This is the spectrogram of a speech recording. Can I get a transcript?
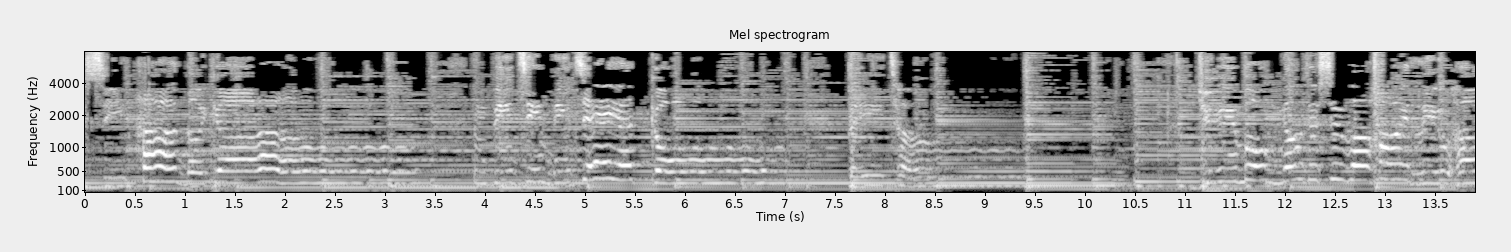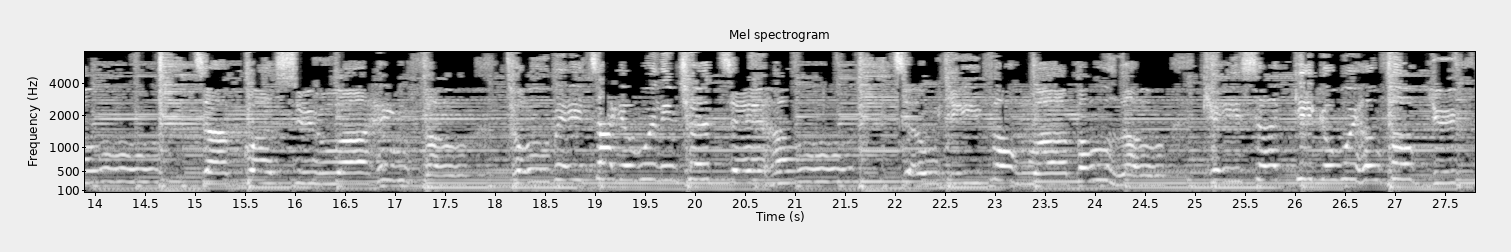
时刻内疚，便占了这一个鼻头。如木偶在说话开了口，习惯说话轻浮，其实结局会幸福与否，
